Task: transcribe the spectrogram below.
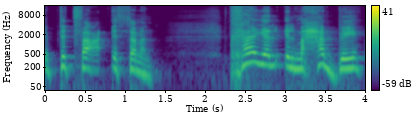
بتدفع الثمن. تخيل المحبة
